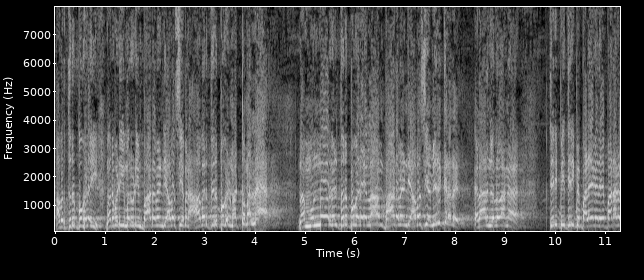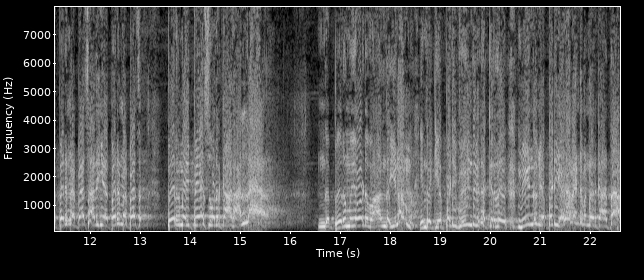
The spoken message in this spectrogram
அவர் திருப்புகளை மறுபடியும் மறுபடியும் பாட வேண்டிய அவசியம் என்ன? அவர் திருப்புகள் மட்டுமல்ல! நம் முன்னோர்கள் திருப்புகளை எல்லாம் பாட வேண்டிய அவசியம் இருக்கிறது. எல்லாரும் சொல்லுவாங்க திருப்பி திருப்பி பழைய கதையை பாடாங்க பெருமை பேசாதீங்க பெருமை பேச பெருமை பேசுவதற்காக அல்ல. இந்த பெருமையோடு வாழ்ந்த இனம் இன்றைக்கு எப்படி வீழ்ந்து கிடக்கிறது மீண்டும் எப்படி எழ வேண்டும் என்பதற்காகத்தான்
